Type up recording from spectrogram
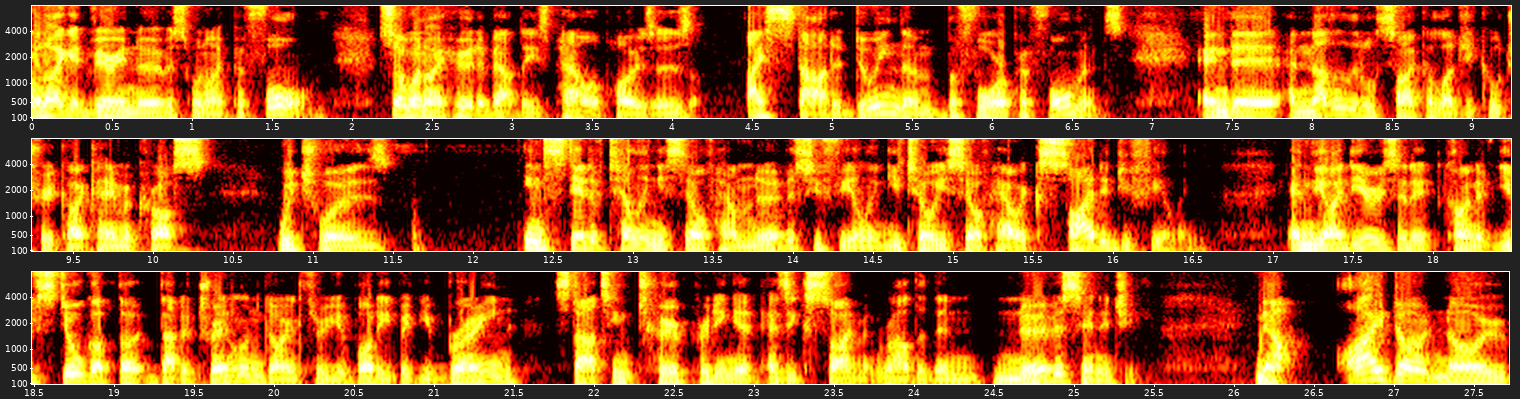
and I get very nervous when I perform. So when I heard about these power poses, I started doing them before a performance. And uh, another little psychological trick I came across, which was instead of telling yourself how nervous you're feeling, you tell yourself how excited you're feeling. And the idea is that it kind of, you've still got the, that adrenaline going through your body, but your brain starts interpreting it as excitement rather than nervous energy. Now, I don't know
